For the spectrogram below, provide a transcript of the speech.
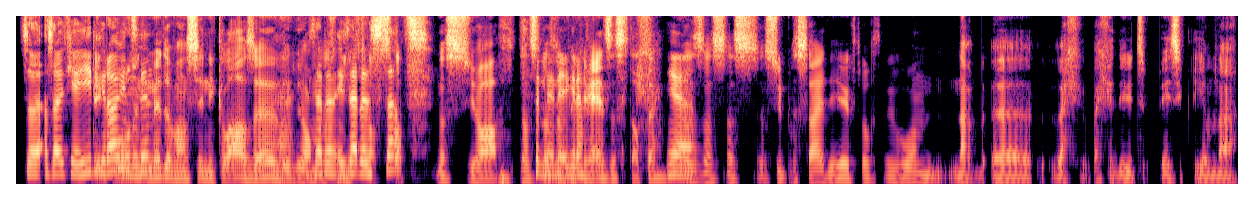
Zou, zou jij hier ik graag woon in in het midden van Sint-Niklaas. Hè. Ja, Ja, is dat een- is niet dat een stad, stad? Dat is, ja, dat is, dat een grijze stad. Hè. Ja. Dat, is, dat, is, dat is een super saai. De jeugd wordt er gewoon naar, eh, weg, weggeduwd, basically. Omdat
